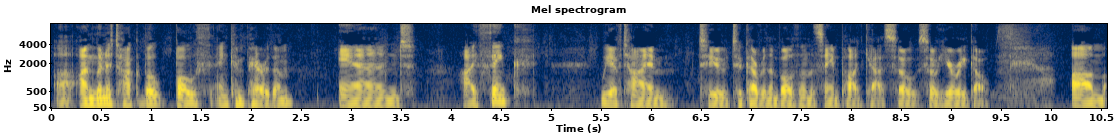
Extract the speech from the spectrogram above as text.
Uh, I'm going to talk about both and compare them, and I think we have time to to cover them both on the same podcast. So so here we go. Um,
